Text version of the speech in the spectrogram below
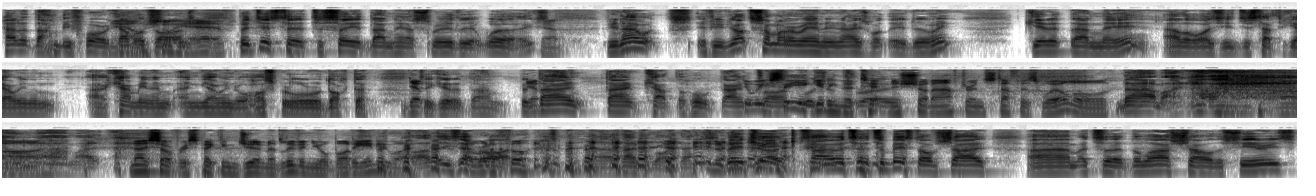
had it done before a Yeah, couple I'm of sure times. you have. But just to, to see it done, how smoothly it works. Yeah. If you know, if you've got someone around who knows what they're doing, get it done there. Otherwise, you just have to go in and uh, come in and, and go into a hospital or a doctor Yep. to get it done. But Yep. don't don't cut the hook. Don't. Do we try see you push getting the through. tetanus shot after and stuff as well, or No, mate. no, mate. no self-respecting germ would live in your body anyway? Oh, is that right? have no, don't be like that. but yeah, so it's it's a best of show. Um, it's a, the last show of the series.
